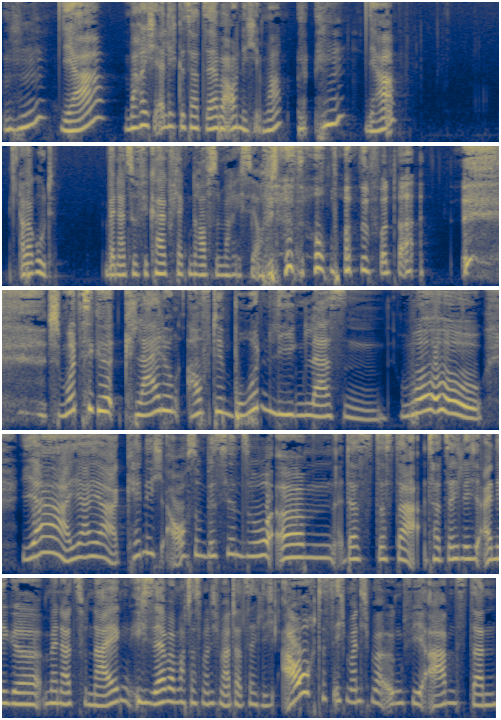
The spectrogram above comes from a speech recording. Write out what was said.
mhm, ja, Mache ich ehrlich gesagt selber auch nicht immer. ja. Aber gut, wenn da zu viel Kalkflecken drauf sind, mache ich sie auch wieder sauber. Also von da schmutzige Kleidung auf dem Boden liegen lassen. Wow. Ja, ja, ja. Kenne ich auch so ein bisschen so, ähm, dass, dass da tatsächlich einige Männer zu neigen. Ich selber mache das manchmal tatsächlich auch, dass ich manchmal irgendwie abends dann,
